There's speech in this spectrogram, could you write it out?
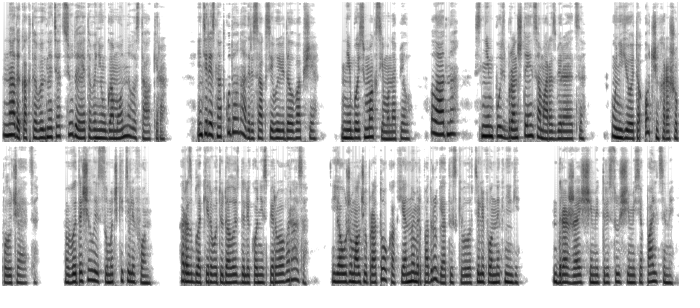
Надо как-то выгнать отсюда этого неугомонного сталкера. Интересно, откуда он адрес Акси выведал вообще? Небось, Макс ему напел. Ладно, с ним пусть Бронштейн сама разбирается. У нее это очень хорошо получается. Вытащила из сумочки телефон. Разблокировать удалось далеко не с первого раза. Я уже молчу про то, как я номер подруги отыскивала в телефонной книге. Дрожащими, трясущимися пальцами,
